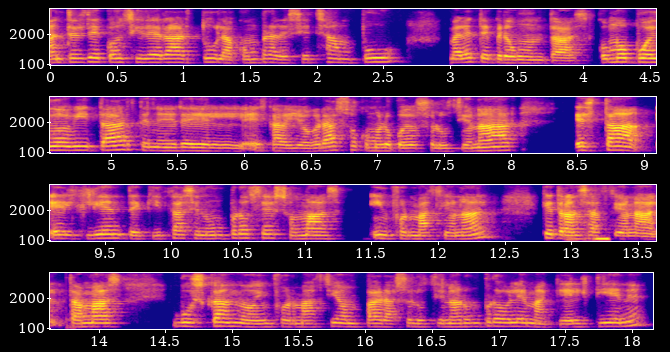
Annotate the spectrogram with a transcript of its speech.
antes de considerar tú la compra de ese champú, ¿vale? Te preguntas, ¿cómo puedo evitar tener el, cabello graso? ¿Cómo lo puedo solucionar? Está el cliente quizás en un proceso más informacional que transaccional. Está más buscando información para solucionar un problema que él tiene.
